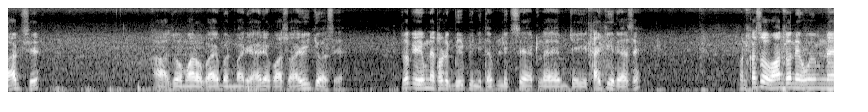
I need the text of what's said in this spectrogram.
લાગશે. હા જો મારો ભાઈબંધ મારી હારે પાછો આવી ગયો છે. જો કે એમને થોડીક બીપીની તકલીફ છે, એટલે એમ કે એ થાકી રહેશે પણ કશો વાંધો નહીં, હું એમને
